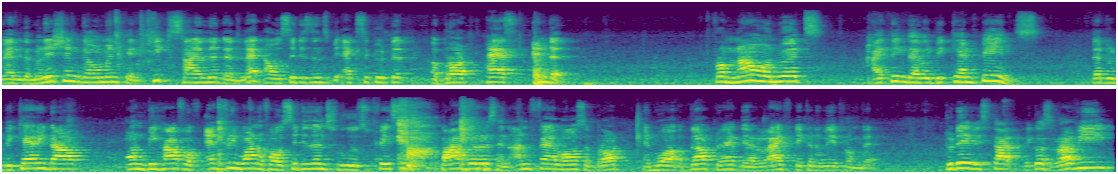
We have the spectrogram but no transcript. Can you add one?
when the Malaysian government can keep silent and let our citizens be executed abroad has ended. From now onwards, I think there will be campaigns that will be carried out on behalf of every one of our citizens who is facing barbarous and unfair laws abroad and who are about to have their life taken away from them. Today we start because Ravi,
